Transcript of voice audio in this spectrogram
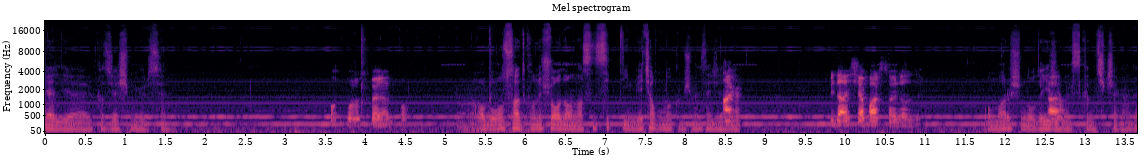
geldi ya. Şimdi görürse. Bak orası böyle bak. Abi 10 saat konuşuyor o da anasını siktiğim. Geç amına koymuş mesajları. Aynen. Bir daha şey yaparsa öyle olacak. Oğlum var şimdi odaya gireceğim bak sıkıntı çıkacak kanka.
